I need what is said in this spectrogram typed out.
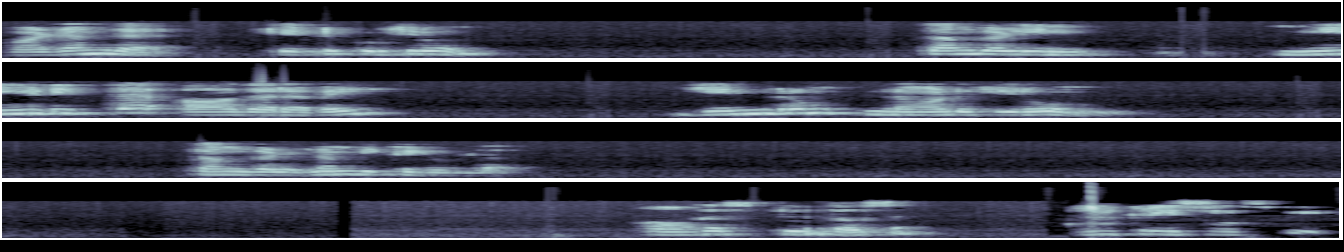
வழங்க கேட்டுக்கொள்கிறோம். தங்களின் நீடித்த ஆதரவை என்றும் நாடுகிறோம். தங்கள் நம்பிக்கையுள்ள. August two thousand increasing speed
